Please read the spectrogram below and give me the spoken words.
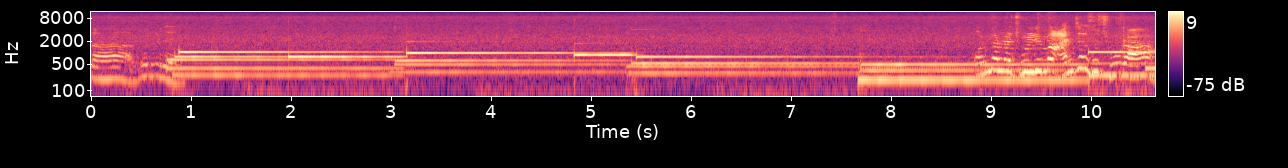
나, 그래? 얼마나 졸리면 앉아서 졸아.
